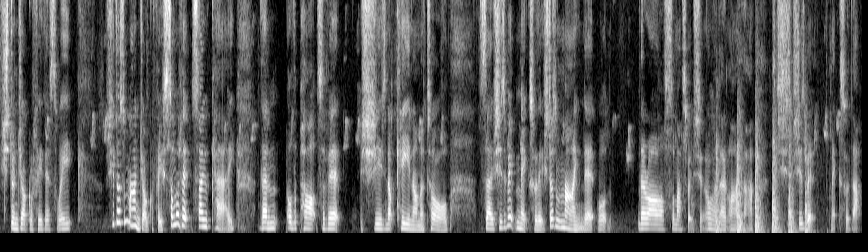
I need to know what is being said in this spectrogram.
she's done geography this week. She doesn't mind geography. Some of it's okay. Then other parts of it she's not keen on at all. So she's a bit mixed with it. She doesn't mind it, but there are some aspects. She, oh, I don't like that. So she's, a bit mixed with that.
